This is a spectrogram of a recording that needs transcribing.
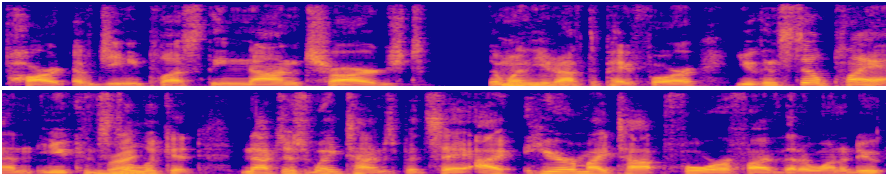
part of Genie Plus, the non charged, the one you don't have to pay for. You can still plan and you can still Right. look at not just wait times, but say, I here are my top four or five that I want to do.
